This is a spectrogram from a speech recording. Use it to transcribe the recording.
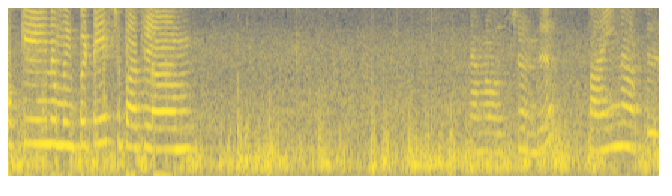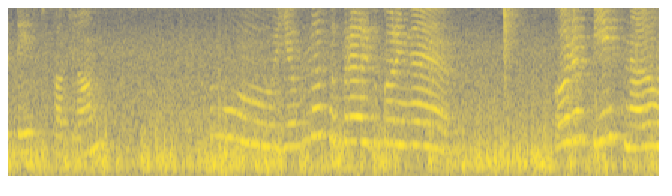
ஓகே நம்ம இப்போ டேஸ்ட் பார்க்கலாம். நம்ம ஃபஸ்ட்டு வந்து பைனாப்பிள் டேஸ்ட் பார்க்கலாம். எவ்வளோ சூப்பராக இருக்கு போறீங்க ஒரு பீஸ்னாலும்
